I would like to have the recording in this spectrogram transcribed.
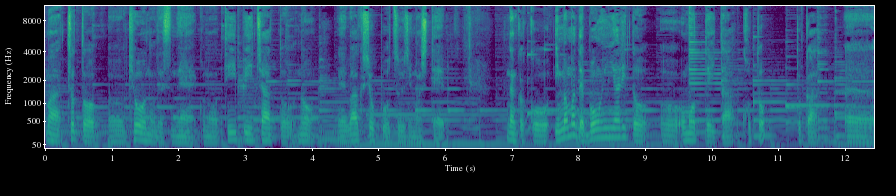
まあちょっと今日のですねこの TP チャートのワークショップを通じましてなんかこう今までぼんやりと思っていたこととか、え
